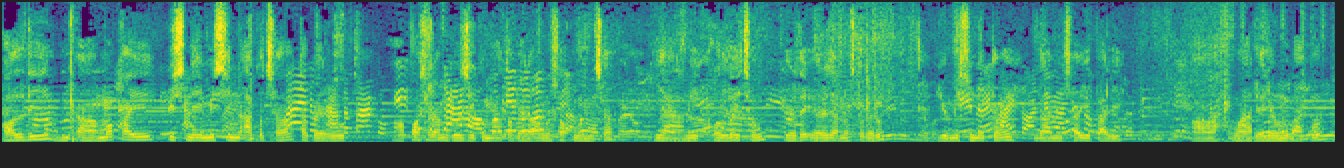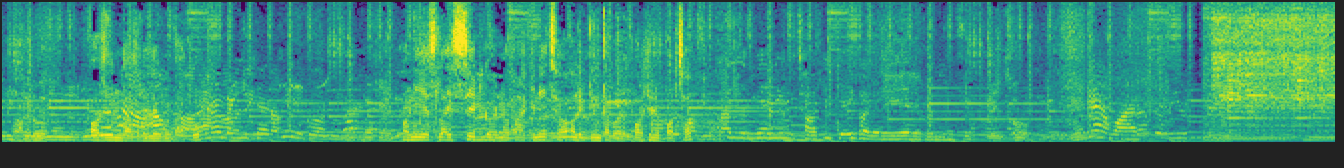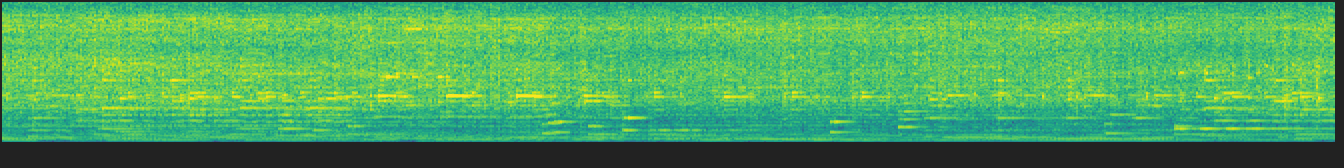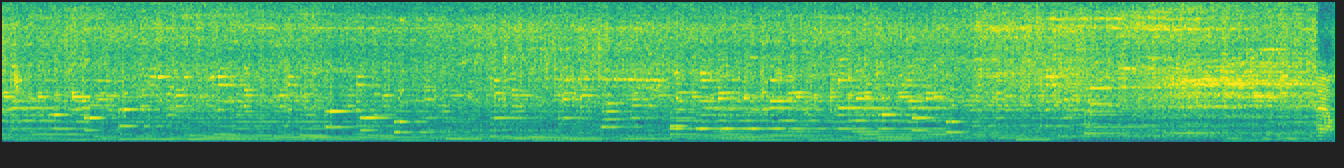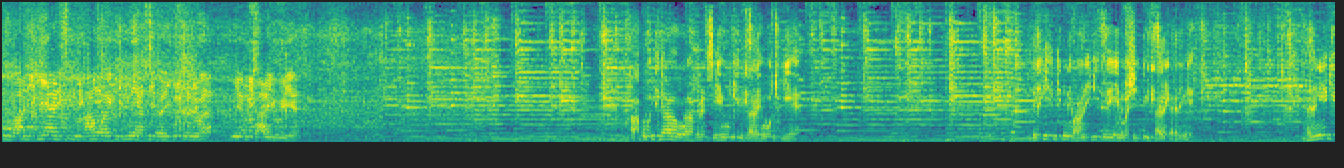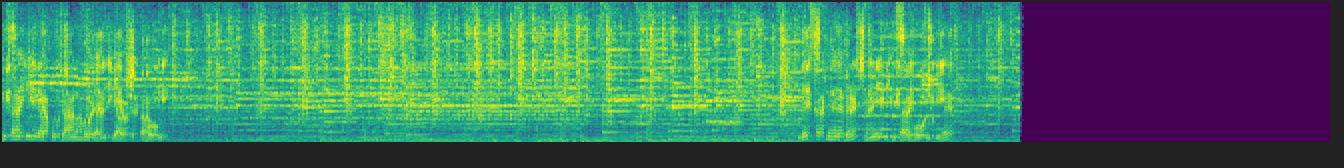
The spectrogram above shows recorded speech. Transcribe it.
हल्दी मकै पिस्ने मेसिन आएको छ तपाईँहरू परशुराम गुरुजीकोमा तपाईँहरू आउनु सक्नुहुन्छ यहाँ हामी खोल्दैछौँ हेर्दै हेर्दै जानुहोस् तपाईँहरू यो मेसिन एकदमै दामी छ यो पालि उहाँहरूले ल्याउनु भएको हाम्रो अर्जुन दाजुले ल्याउनु भएको अनि यसलाई सेट गर्न बाँकी नै छ अलिक दिन तपाईँहरू पर्खिनु पर्छ मेन्यु छ कि केही भनेर हेरेर चाहिँ मैं आपको बारीकियाँ ऐसी दिखाऊँगा कितनी अच्छी तरीके से जो है ये पिसाई हुई है आपको दिख रहा होगा फ्रेंड्स गेहूँ की पिसाई हो चुकी है देखिए कितनी बारीकी से ये मशीन पिसाई करेंगे धनिया की पिसाई के लिए आपको चार नंबर जाली की आवश्यकता होगी देख सकते हैं फ्रेंड्स धनिया की पिसाई हो चुकी है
